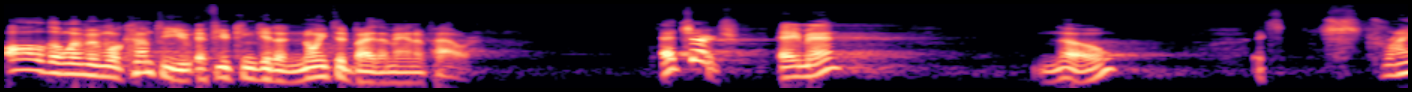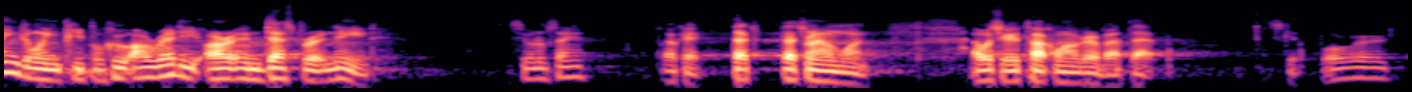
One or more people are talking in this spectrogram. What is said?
all the women will come to you if you can get anointed by the man of power. At church. Amen? No. It's strangling people who already are in desperate need. See what I'm saying? Okay, that's, that's round one. I wish I could talk longer about that. Skip forward.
